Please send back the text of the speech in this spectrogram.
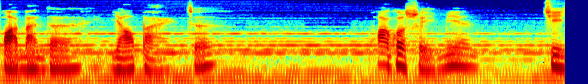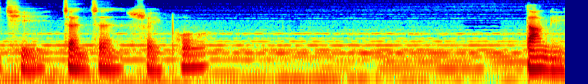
缓慢的摇摆着，划过水面。激起阵阵水波。当你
